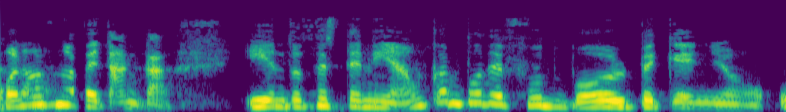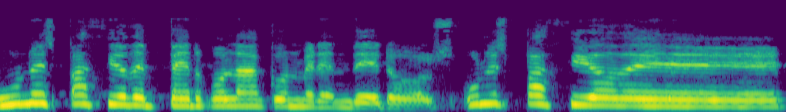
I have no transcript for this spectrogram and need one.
ponemos una petanca. Y entonces tenía un campo de fútbol pequeño, un espacio de pérgola con merenderos, un espacio de,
